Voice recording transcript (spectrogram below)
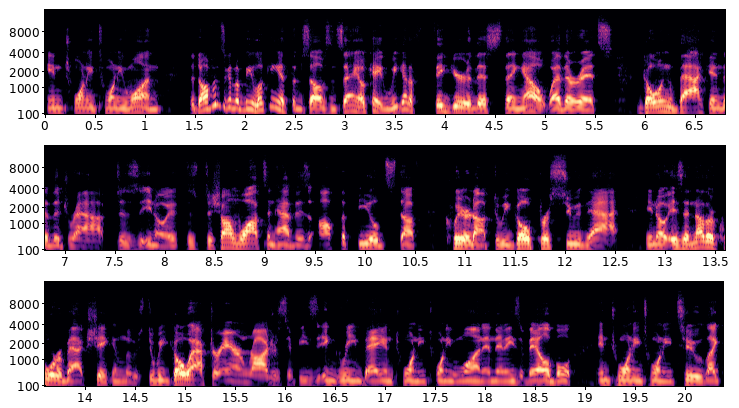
in 2021, the Dolphins are going to be looking at themselves and saying, okay, we got to figure this thing out, whether it's going back into the draft. Does, you know, does Deshaun Watson have his off the field stuff cleared up? Do we go pursue that? You know, is another quarterback shaken loose? Do we go after Aaron Rodgers if he's in Green Bay in 2021 and then he's available in 2022? Like,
